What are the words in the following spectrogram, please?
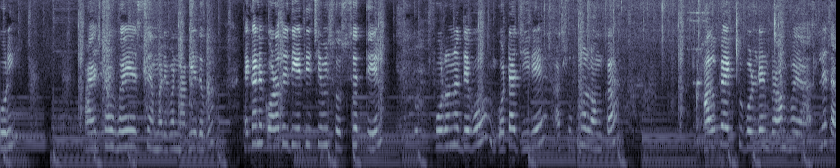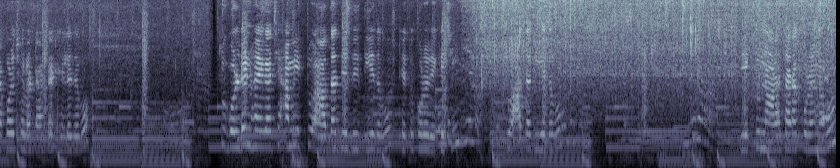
করি। পায়েসটাও হয়ে এসছে, আমার এবার নামিয়ে দেবো। এখানে কড়াতে দিয়ে দিচ্ছি আমি সর্ষের তেল। ফোড়নে দেব গোটা জিরে আর শুকনো লঙ্কা। হালকা একটু গোল্ডেন ব্রাউন হয়ে আসলে তারপরে ছোলার ডালটা ঢেলে দেবো। গোল্ডেন হয়ে গেছে, আমি একটু আদা দিয়ে দিয়ে- দেবো, থেতো করে রেখেছি। একটু আদা দিয়ে দেবো। একটু নাড়াচাড়া করে নেব।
